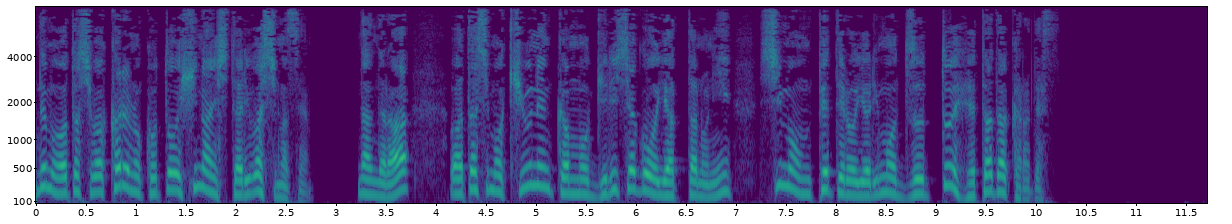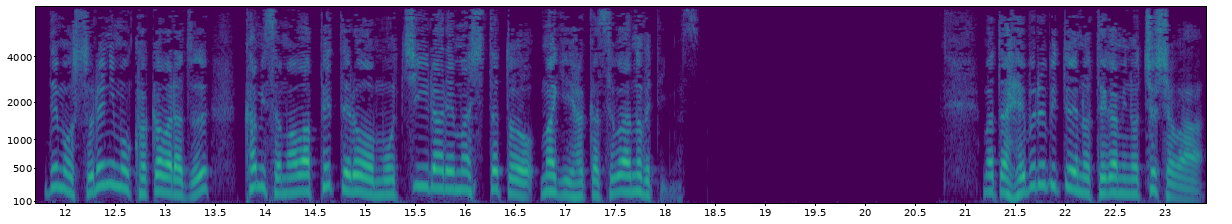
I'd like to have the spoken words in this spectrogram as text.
でも私は彼のことを非難したりはしません。なんなら、私も9年間もギリシャ語をやったのに、シモン・ペテロよりもずっと下手だからです。でもそれにもかかわらず、神様はペテロを用いられましたとマギー博士は述べています。またヘブル人への手紙の著者は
